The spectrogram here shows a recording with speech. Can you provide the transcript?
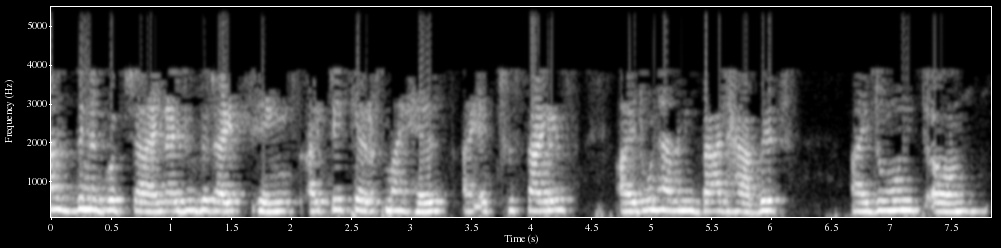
I've been a good child. I do the right things. I take care of my health. I exercise. I don't have any bad habits. I don't, um,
